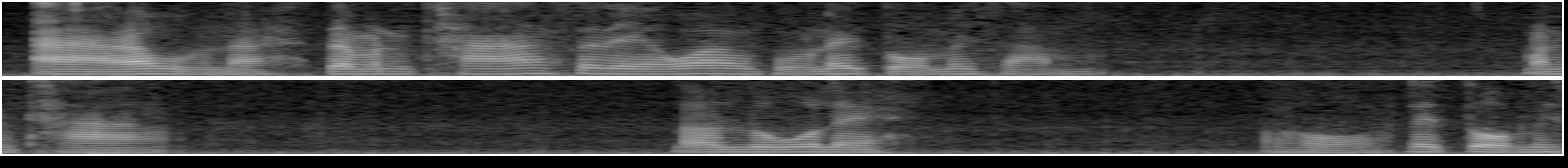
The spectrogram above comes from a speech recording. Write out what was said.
SR แล้วผมนะ แต่มันค้างแสดงว่าผมได้ตัวไม่ซ้ำมันค้าง เรารู้เลย โอ้โห ได้ตัวไม่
